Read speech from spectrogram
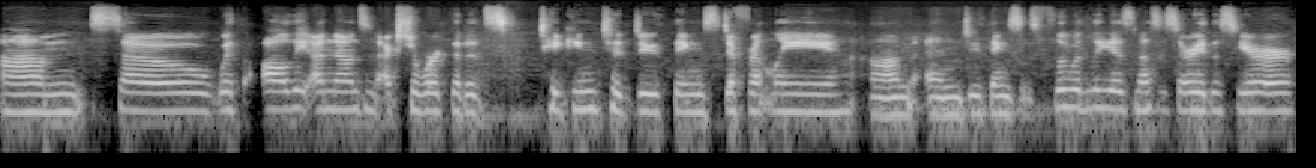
Um, so with all the unknowns and extra work that it's taking to do things differently um, and do things as fluidly as necessary this year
